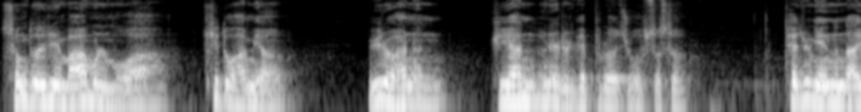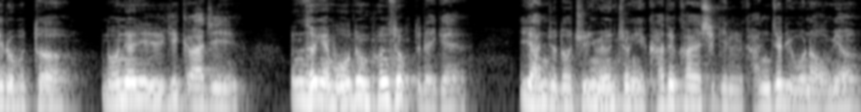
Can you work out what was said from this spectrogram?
성도들이 마음을 모아 기도하며 위로하는 귀한 은혜를 베풀어 주옵소서. 태중에 있는 나이로부터 노년이 이르기까지 은성의 모든 권속들에게 이 한 주도 주님의 은총이 가득하시기를 간절히 원하오며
